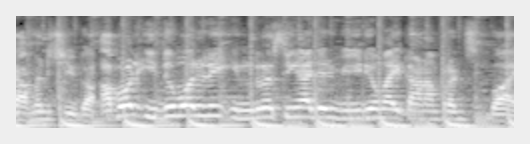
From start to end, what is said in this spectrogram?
കമന്റ് ചെയ്യുക. അപ്പോൾ ഇതുപോലൊരു ഇൻട്രസ്റ്റിംഗ് ആയിട്ടൊരു വീഡിയോ ആയി കാണാം ഫ്രണ്ട്സ് ബൈ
